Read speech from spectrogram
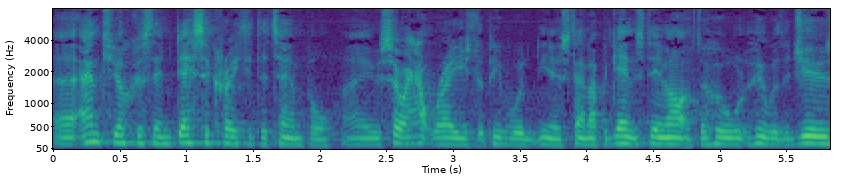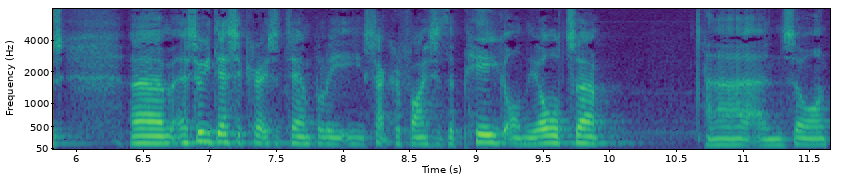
uh, Antiochus then desecrated the temple. Uh, he was so outraged that people would you know, stand up against him after who, who were the Jews. Um, and so he desecrates the temple, he, he sacrifices the pig on the altar, uh, and so on.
